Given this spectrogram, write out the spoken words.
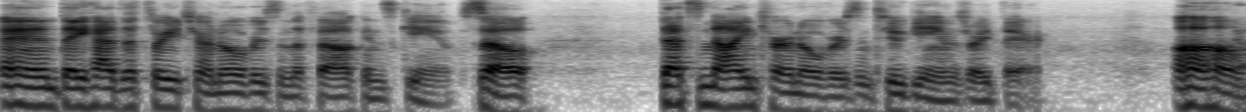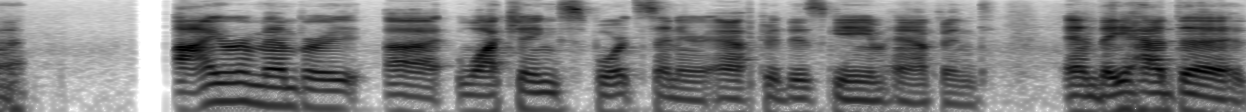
and they had the three turnovers in the falcons game so that's nine turnovers in two games right there um Yeah. I remember uh, watching Sports Center after this game happened, and they had the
